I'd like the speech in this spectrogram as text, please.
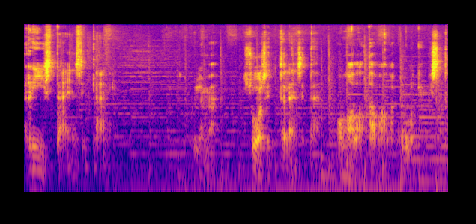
riistäen sitä, niin kyllä mä suosittelen sitä omalla tavalla kulkemista.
